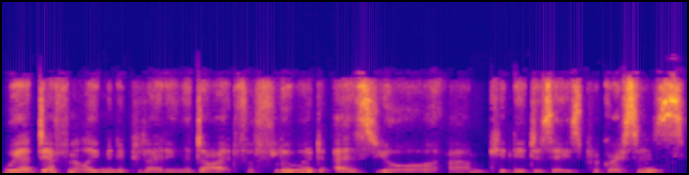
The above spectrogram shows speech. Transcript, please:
We are definitely manipulating the diet for fluid as your um, kidney disease progresses.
